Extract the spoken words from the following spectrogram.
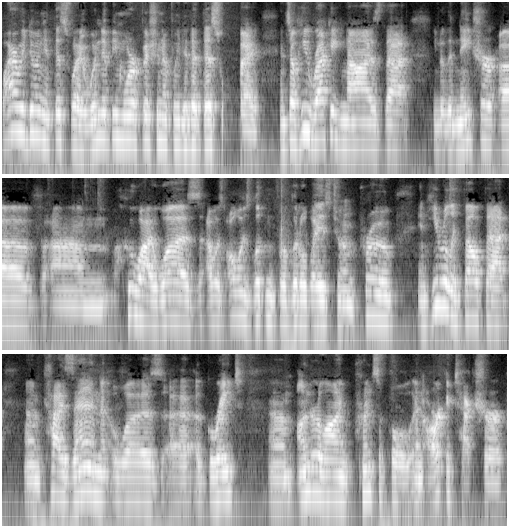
why are we doing it this way? Wouldn't it be more efficient if we did it this way? And so he recognized that you know the nature of um, who I was. I was always looking for little ways to improve, and he really felt that um, kaizen was a, a great um, underlying principle in architecture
